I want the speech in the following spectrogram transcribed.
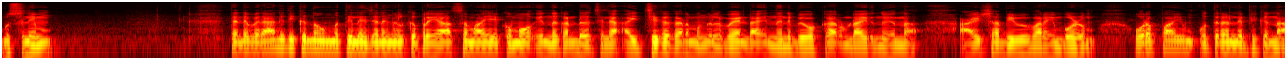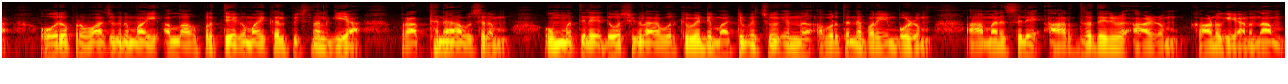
മുസ്ലിം തന്റെ വരാനിരിക്കുന്ന ഉമ്മത്തിലെ ജനങ്ങൾക്ക് പ്രയാസമായേക്കുമോ എന്ന് കണ്ട് ചില ഐച്ഛിക കർമ്മങ്ങൾ വേണ്ട എന്ന് നബി വെക്കാറുണ്ടായിരുന്നു എന്ന് ആയിഷ ബീബി പറയുമ്പോഴും ഉറപ്പായും ഉത്തരം ലഭിക്കുന്ന ഓരോ പ്രവാചകനുമായി അള്ളാഹു പ്രത്യേകമായി കൽപ്പിച്ചു നൽകിയ പ്രാർത്ഥനാ അവസരം ഉമ്മത്തിലെ ദോഷികളായവർക്ക് വേണ്ടി മാറ്റിവെച്ചു എന്ന് അവർ തന്നെ പറയുമ്പോഴും ആ മനസ്സിലെ ആർദ്രതയുടെ ആഴം കാണുകയാണ് നാം.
